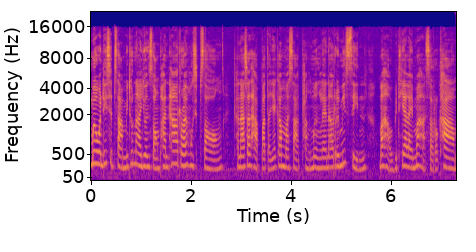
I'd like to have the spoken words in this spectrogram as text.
เมื่อวันที่ 13 มิถุนายน 2562 คณะสถาปัตยกรรมศาสตร์ผังเมืองและนฤมิตศิลป์ มหาวิทยาลัยมหาสารคาม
